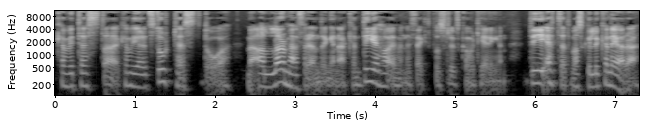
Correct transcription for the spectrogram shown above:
kan vi testa, kan vi göra ett stort test då med alla de här förändringarna? Kan det ha en effekt på slutkonverteringen? Det är ett sätt man skulle kunna göra,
